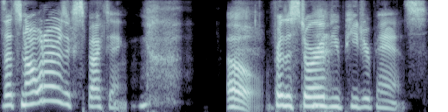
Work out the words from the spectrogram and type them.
That's not what I was expecting Oh. for the story of you peed your pants.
